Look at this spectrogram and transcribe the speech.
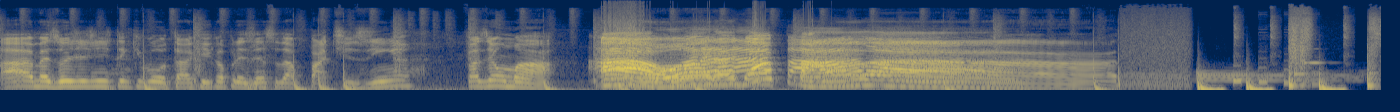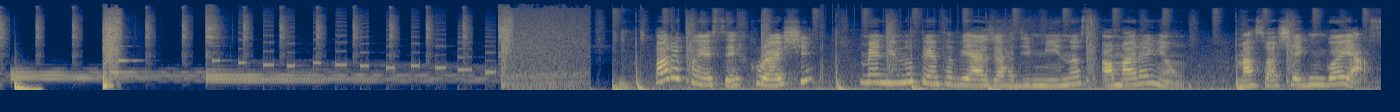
Ah, mas hoje a gente tem que voltar aqui com a presença da Patizinha. Fazer uma... A Hora da Pala! Conhecer Crush, menino tenta viajar de Minas ao Maranhão, mas só chega em Goiás.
